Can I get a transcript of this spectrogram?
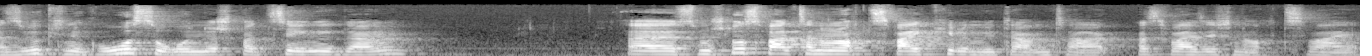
also wirklich eine große Runde spazieren gegangen. Äh, zum Schluss waren es dann nur noch zwei Kilometer am Tag. Das weiß ich noch, zwei.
